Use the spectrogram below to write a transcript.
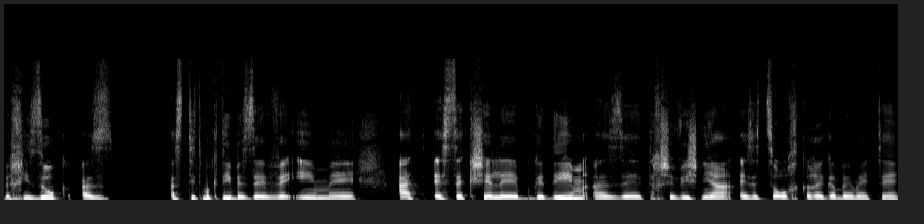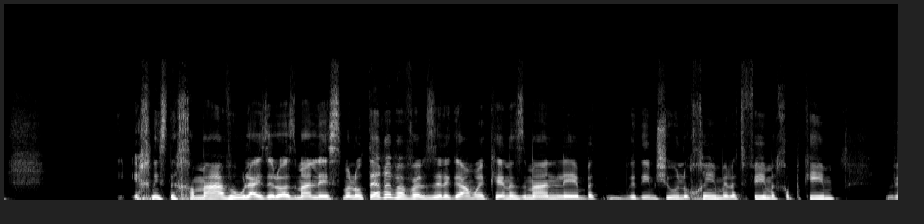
וחיזוק, אז, אז תתמקדי בזה. ואם אה, את עסק של אה, בגדים, אז תחשבי שנייה איזה צורך כרגע באמת יכניס נחמה, ואולי זה לא הזמן לשמלות ערב, אבל זה לגמרי כן הזמן לבגדים שיהיו נוחים, מלטפים, מחבקים, ו,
